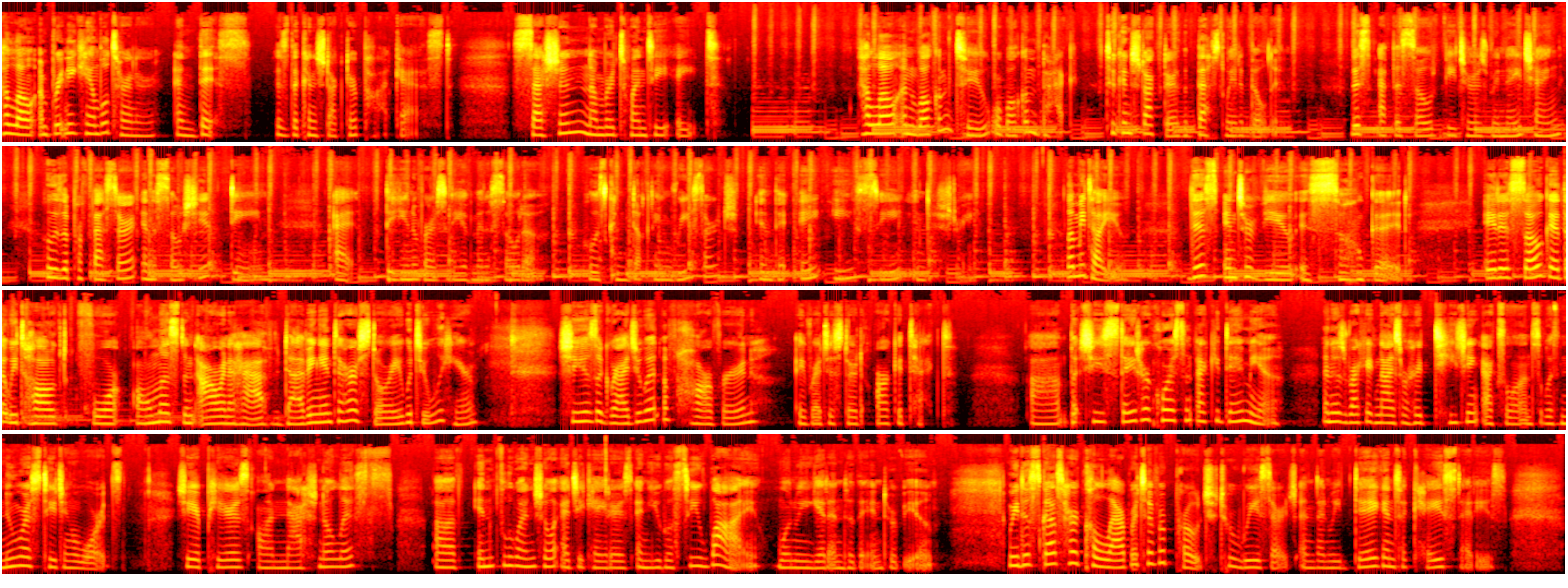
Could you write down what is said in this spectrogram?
Hello, I'm Brittany Campbell Turner, and this is the Constructrr Podcast, session number 28. Hello, and welcome to, or welcome back to Constructrr, the best way to build it. This episode features Renee Cheng, who is a professor and associate dean at the University of Minnesota, who is conducting research in the AEC industry. Let me tell you, this interview is so good. It is so good that we talked for almost an hour and a half diving into her story, which you will hear. She is a graduate of Harvard, a registered architect, uh, but she stayed her course in academia and is recognized for her teaching excellence with numerous teaching awards. She appears on national lists of influential educators, and you will see why when we get into the interview. We discuss her collaborative approach to research, and then we dig into case studies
